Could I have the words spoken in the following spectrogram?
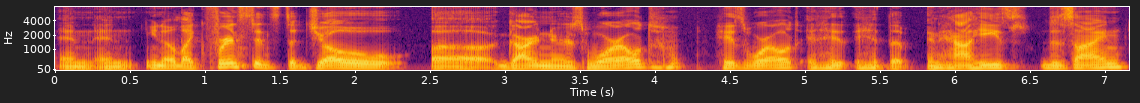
and and you know like for instance the Joe uh, Gardner's world, his world, and his, his the and how he's designed.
